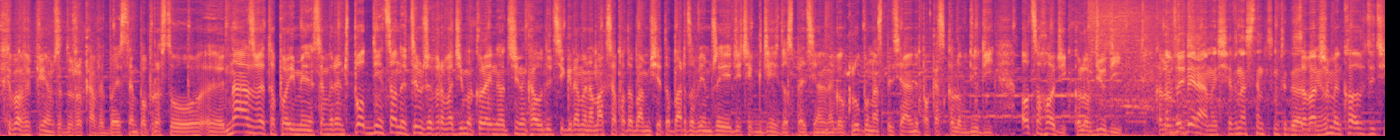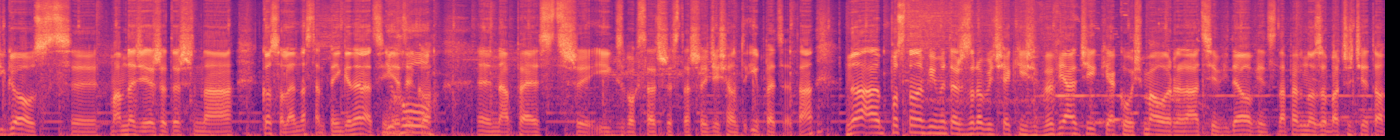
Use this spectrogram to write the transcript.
chyba wypiłem za dużo kawy, bo jestem po prostu, y, nazwę to po imię, jestem wręcz podniecony tym, że prowadzimy kolejny odcinek audycji Gramy na Maxa. Podoba mi się to bardzo, wiem, że jedziecie gdzieś do specjalnego klubu na specjalny pokaz Call of Duty. O co chodzi? Call of Duty. Call No of Duty- wybieramy się w następnym tygodniu. Zobaczymy Call of Duty Ghosts. y, Mam nadzieję, że też na konsolę następnej generacji, Juhu. nie tylko y, na PS3, Xboxa 360 i PC. -ta. No a postanowimy też zrobić jakiś wywiadzik, jakąś małą relację wideo, więc na pewno zobaczycie to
